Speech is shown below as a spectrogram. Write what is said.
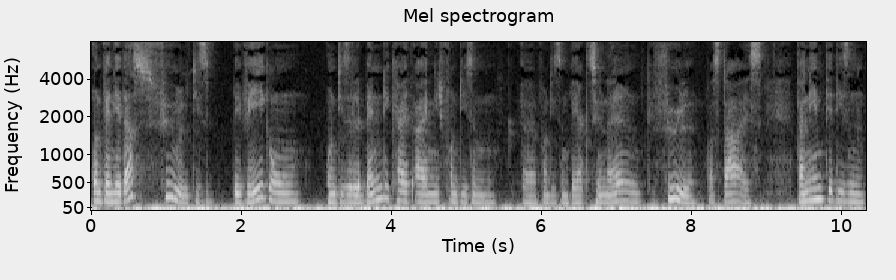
Und wenn ihr das fühlt, diese Bewegung und diese Lebendigkeit eigentlich von diesem, äh, von diesem reaktionellen Gefühl, was da ist, dann nehmt ihr diesen,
